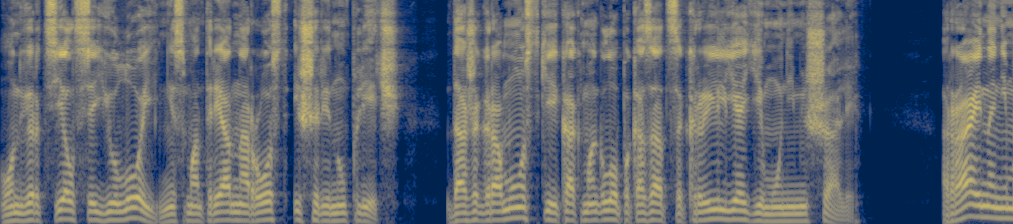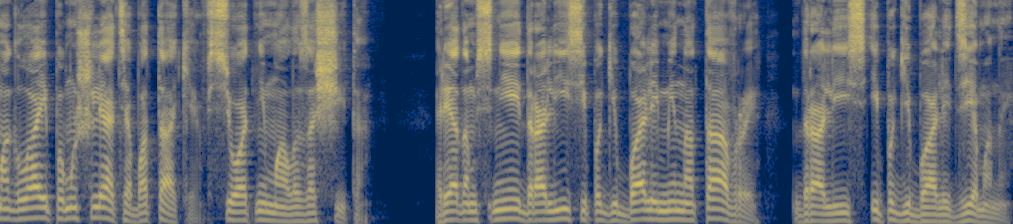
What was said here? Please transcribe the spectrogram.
Он вертелся юлой, несмотря на рост и ширину плеч. Даже громоздкие, как могло показаться, крылья ему не мешали. Райна не могла и помышлять об атаке, все отнимала защита. Рядом с ней дрались и погибали минотавры, дрались и погибали демоны.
